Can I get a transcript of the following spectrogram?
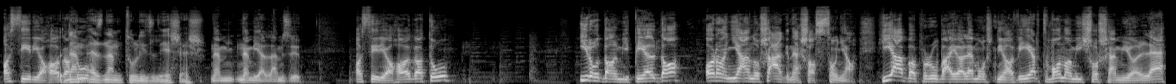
Azt írja a hallgató, Nem, ez nem túl ízléses. nem, nem jellemző. Azt írja a hallgató, irodalmi példa, Arany János Ágnes asszonya. Hiába próbálja lemosni a vért, van, ami sosem jön le,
